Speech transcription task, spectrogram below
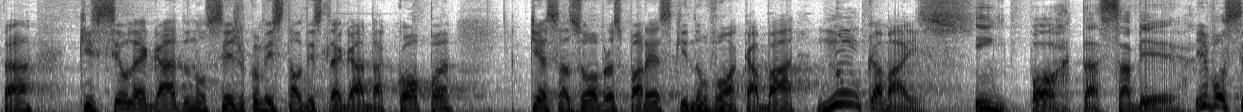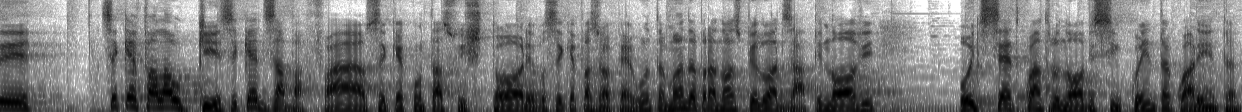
tá? Que seu legado não seja como esse tal desse legado da Copa, que essas obras parece que não vão acabar nunca mais. Importa saber. E você? Você quer falar o quê? Você quer desabafar? Você quer contar sua história? Você quer fazer uma pergunta? Manda para nós pelo WhatsApp 98749 5040.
